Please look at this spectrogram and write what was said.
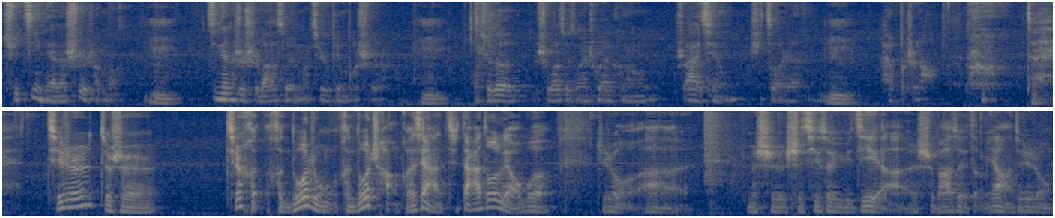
去纪念的是什么。嗯纪念的是十八岁吗？其实并不是。嗯我觉得十八岁总结出来可能是爱情，是责任，嗯，还有不知道。对，其实就是，其实很很多种很多场合下，其实大家都聊过这种啊，什么十十七岁雨季啊，十八岁怎么样，就这种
